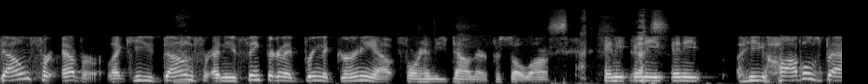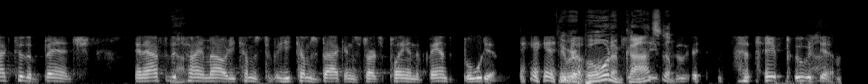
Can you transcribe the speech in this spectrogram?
down forever. Like he's down for, and you think they're going to bring the gurney out for him. He's down there for so long, and he and he and he he hobbles back to the bench, and after the timeout, he comes to, he comes back and starts playing. The fans booed him. And, They were booing him they constantly. They booed him.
